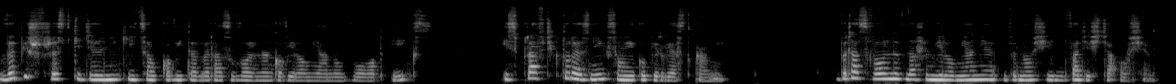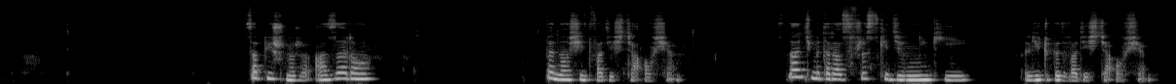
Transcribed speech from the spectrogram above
Wypisz wszystkie dzielniki całkowite wyrazu wolnego wielomianu w od x i sprawdź, które z nich są jego pierwiastkami. Wyraz wolny w naszym wielomianie wynosi 28. Zapiszmy, że a0 wynosi 28. Znajdźmy teraz wszystkie dzielniki liczby 28.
